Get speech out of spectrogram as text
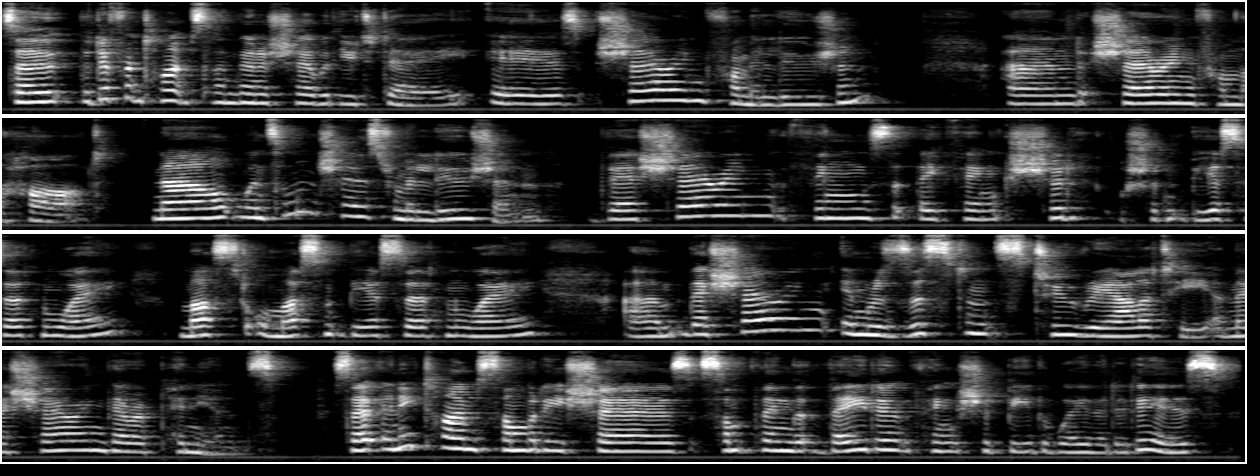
So, the different types that I'm going to share with you today is sharing from illusion and sharing from the heart. Now, when someone shares from illusion, they're sharing things that they think should or shouldn't be a certain way, must or mustn't be a certain way. Um, they're sharing in resistance to reality and they're sharing their opinions. So, anytime somebody shares something that they don't think should be the way that it is,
